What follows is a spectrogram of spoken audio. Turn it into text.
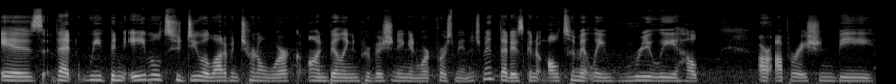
is that we've been able to do a lot of internal work on billing and provisioning and workforce management that is going to ultimately really help our operation be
